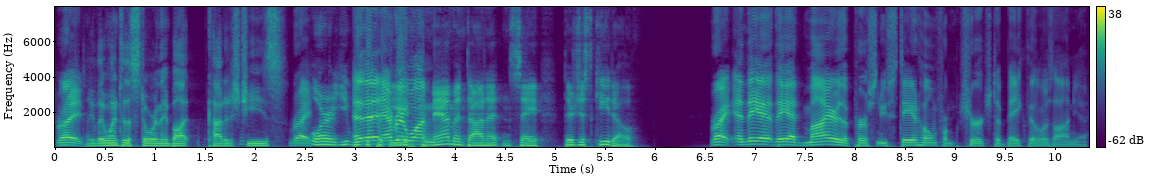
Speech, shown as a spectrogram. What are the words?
Right. Like they went to the store and they bought cottage cheese. Right. Or you and then put the everyone commandment on it and say they're just keto. Right. And they they admire the person who stayed home from church to bake the lasagna.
